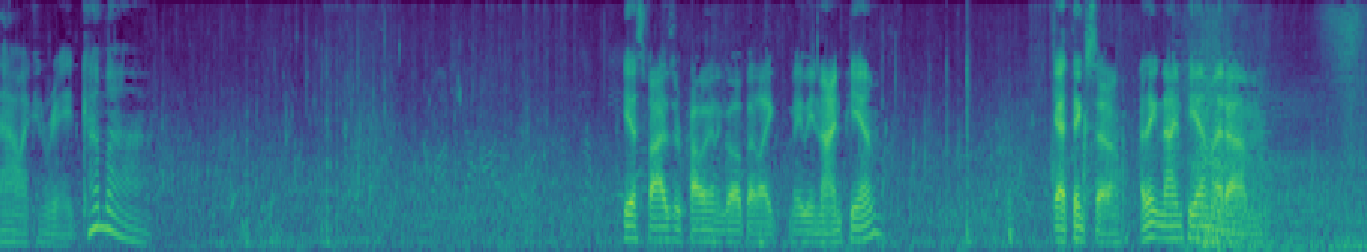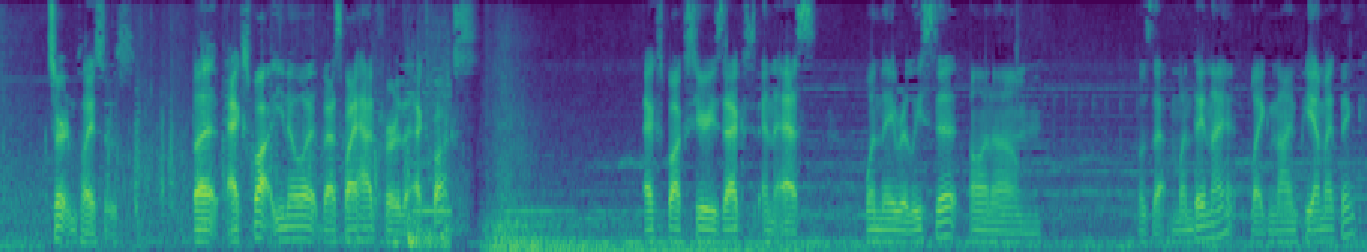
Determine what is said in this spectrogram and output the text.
Now I can raid. Come on. PS5s are probably going to go up at like maybe 9 p.m. Yeah, I think so. I think 9 p.m. at um certain places. But Xbox, you know what Best Buy had for the Xbox? Xbox Series X and S when they released it on um was that Monday night, like 9 p.m. I think,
